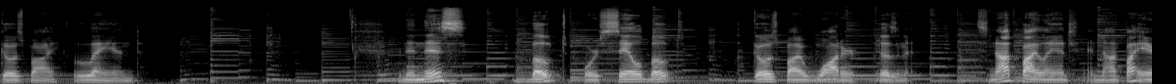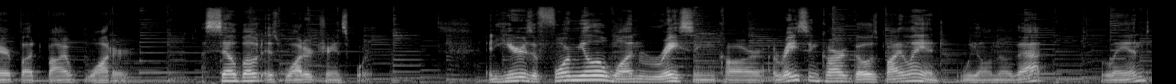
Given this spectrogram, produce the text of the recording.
goes by land. And then this boat or sailboat goes by water, doesn't it? It's not by land and not by air, but by water. A sailboat is water transport. And here's a Formula One racing car. A racing car goes by land. We all know that. Land.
